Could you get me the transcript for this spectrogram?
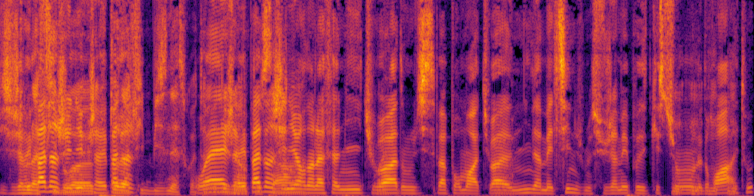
j'avais la pas d'ingénieur, j'avais pas la d'ing- fibre business, quoi. T'avais Ouais, j'avais pas ça. d'ingénieur dans la famille, tu Ouais. vois, donc je dis c'est pas pour moi, tu vois, Ouais. ni la médecine, je me suis jamais posé de questions, Mm, le mm, droit mm, et tout.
